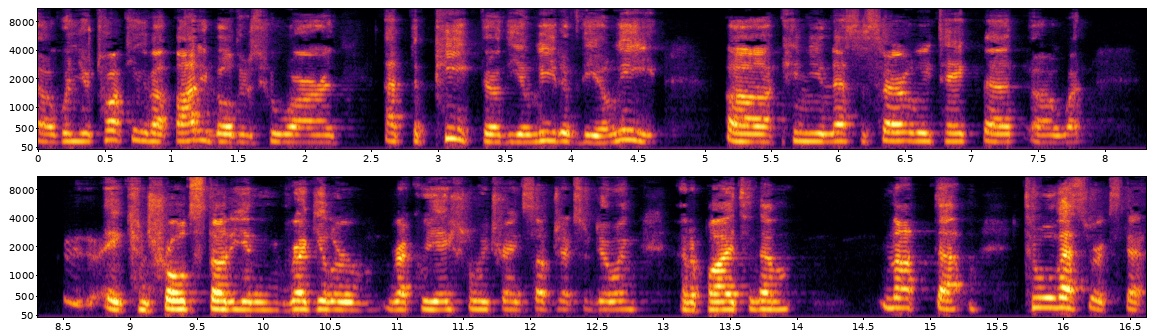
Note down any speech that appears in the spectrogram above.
uh, when you're talking about bodybuilders who are at the peak, they're the elite of the elite. Uh, can you necessarily take that uh, what a controlled study in regular recreationally trained subjects are doing and apply it to them? Not that to a lesser extent.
